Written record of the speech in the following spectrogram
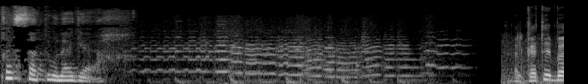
قصة نجاح. الكاتبة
